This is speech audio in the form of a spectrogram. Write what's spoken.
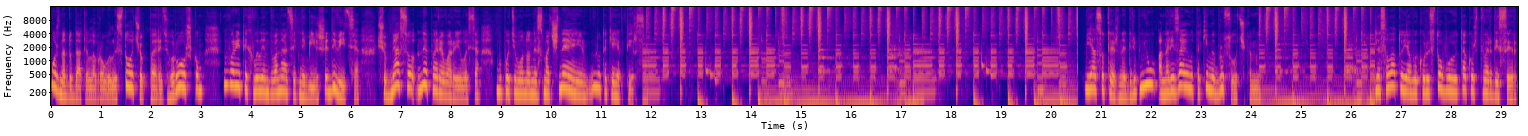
Можна додати лавровий листочок, перець горошком варити хвилин 12 не більше. Дивіться, щоб м'ясо не переварилося, бо потім воно не смачне, ну таке як тирса. М'ясо теж не дрібню, а нарізаю такими брусочками. Для салату я використовую також твердий сир.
